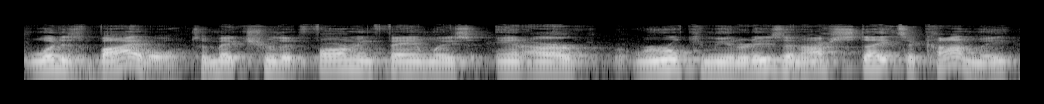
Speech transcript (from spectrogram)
what is vital to make sure that farming families in our rural communities and our state's economy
